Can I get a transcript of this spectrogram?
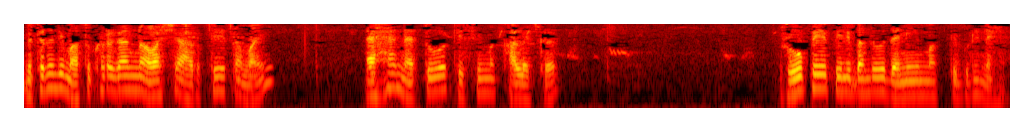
මෙතනදී මතු කරගන්න අවශ්‍ය අර්ථය තමයි ඇහැ නැතුව කිසිම කලක රූපේ පිළිබඳව දැනීමක් තිබුණේ නැහැ.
